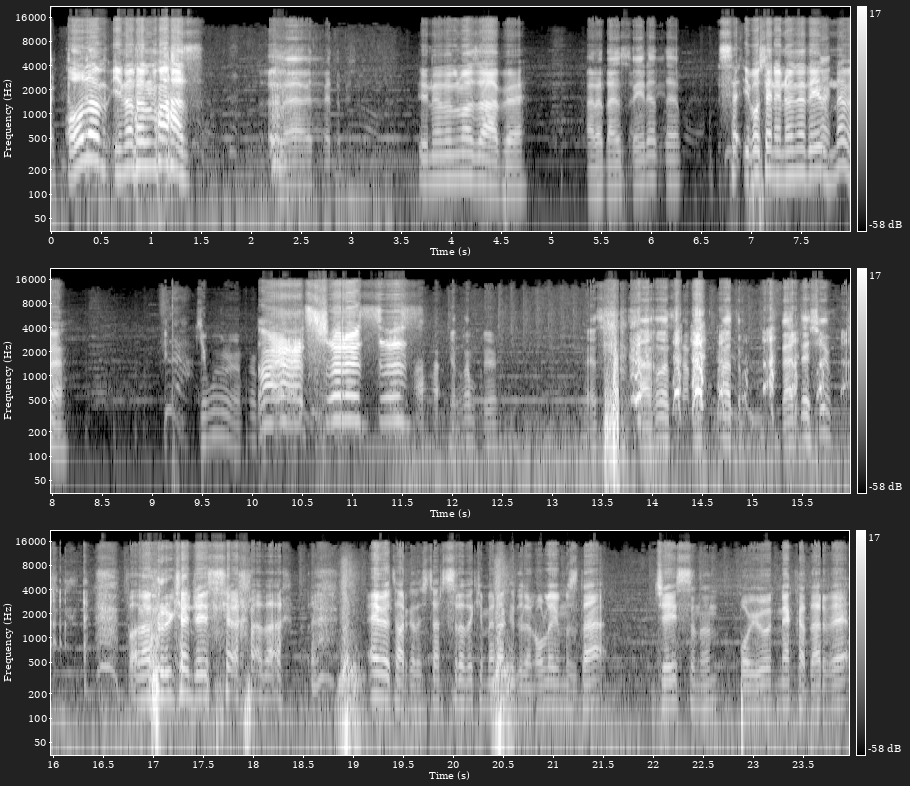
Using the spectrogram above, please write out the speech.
Oğlum inanılmaz. La ölmedim. İnanılmaz abi. Aradan sıyrıldım. Sen, İbo senin önüne değildin değil mi? Kim vuruyor? Aa, şerefsiz. Aha, Gel lan buraya. Ben sana Aho sana atmadım. Kardeşim. Bana vururken Jason yakaladı. Evet arkadaşlar sıradaki merak edilen olayımız da Jason'ın boyu ne kadar ve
